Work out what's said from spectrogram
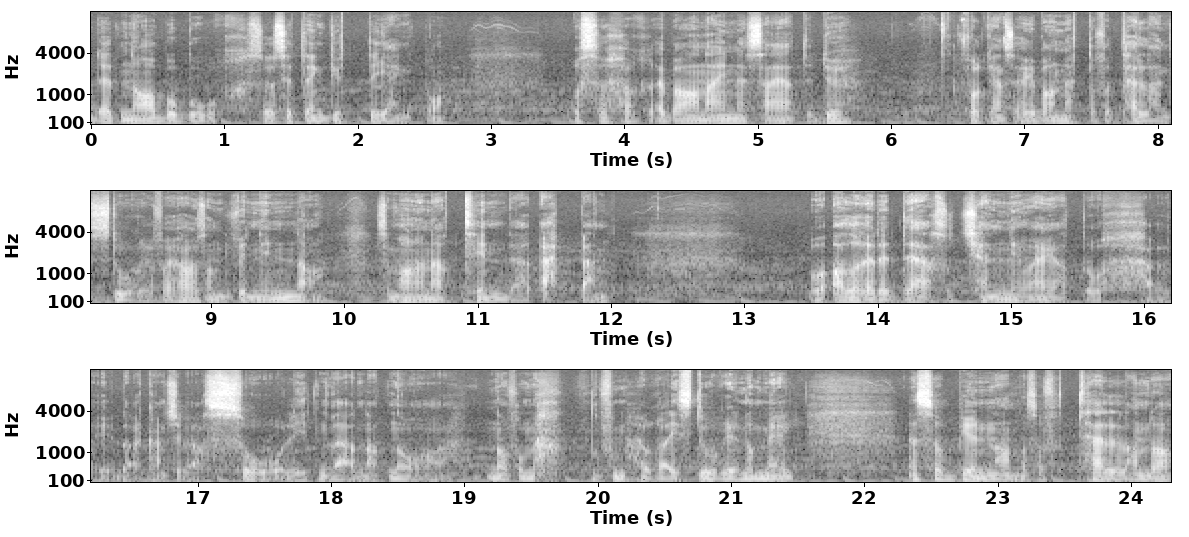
Det er et nabobord så sitter en guttegjeng på. Og så hører jeg bare den ene si at du, folkens, jeg er bare nødt til å fortelle en historie. For jeg har en sånn venninne som har den der Tinder-appen. Og allerede der så kjenner jo jeg at å herregud, det kan ikke være så liten verden at nå, nå, får, vi, nå får vi høre historien om meg. Men så begynner han, og så forteller han da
